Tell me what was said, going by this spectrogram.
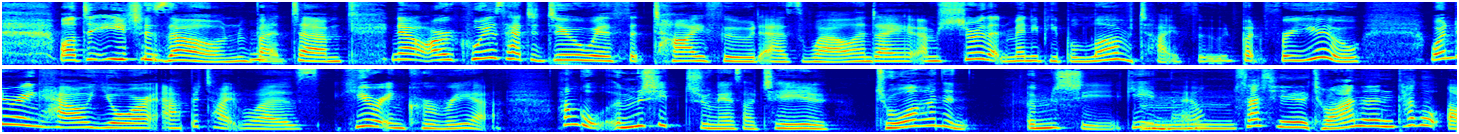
well, to each his own. But um, now our quiz had to do with Thai food as well, and I, I'm sure that many people love Thai food. But for you, wondering how your appetite was here in Korea. 한국 음식 중에서 제일 좋아하는 음식이 있나요? 음, 사실 좋아하는 태국, 어,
